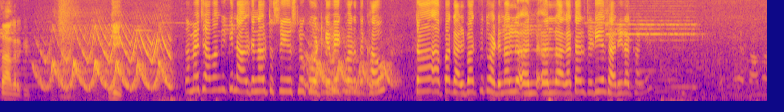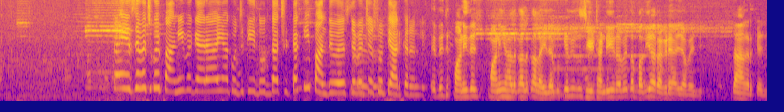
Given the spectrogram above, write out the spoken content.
ਤਾਂ ਕਰਕੇ। ਜੀ। ਤਾਂ ਮੈਂ ਚਾਹਾਂਗੀ ਕਿ ਨਾਲ ਦੇ ਨਾਲ ਤੁਸੀਂ ਇਸ ਨੂੰ ਕੋਟ ਕੇ ਵੀ ਇੱਕ ਵਾਰ ਦਿਖਾਓ। ਤਾਂ ਆਪਾਂ ਗੱਲਬਾਤ ਵੀ ਤੁਹਾਡੇ ਨਾਲ ਅ, ਨ- ਅ, ਲਗਾਤਾਰ ਜਿਹੜੀ ਹੈ ਜਾਰੀ ਰੱਖਾਂਗੇ। ਤਾਂ ਇਸ ਦੇ ਵਿੱਚ ਕੋਈ ਪਾਣੀ ਵਗੈਰਾ ਜਾਂ ਕੁਝ ਕੀ ਦੁੱਧ ਦਾ ਛਿੱਟਾ ਕੀ ਪਾਉਂਦੇ ਹੋ ਇਸ ਦੇ ਵਿੱਚ ਇਸ ਨੂੰ ਤਿਆਰ ਕਰਨ ਲਈ? ਇਹਦੇ 'ਚ ਪਾਣੀ ਦੇ ਪਾਣੀ ਹਲਕਾ ਹਲਕਾ ਲਾਈਦਾ ਕਿਉਂਕਿ ਇਹਦੀ ਤਸੀਰ ਠੰਡੀ ਰਵੇ ਤਾਂ ਵਧੀਆ ਰਗੜਿਆ ਜਾਵੇ ਜੀ। ਤਾਂ ਕਰਕੇ ਜੀ।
